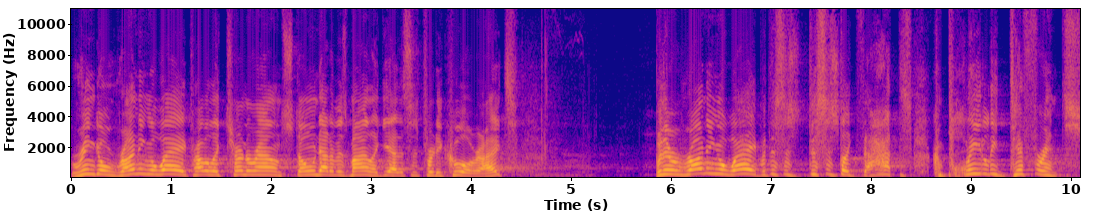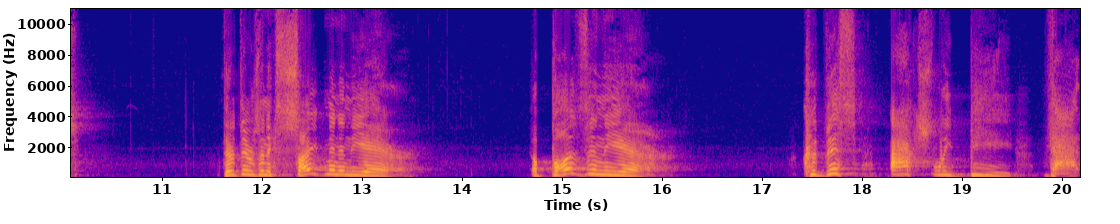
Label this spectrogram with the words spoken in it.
Ringo running away, probably like turned around, stoned out of his mind, like, yeah, this is pretty cool, right? But they were running away. But this is this is like that. This completely different. There, there's an excitement in the air, a buzz in the air. Could this actually be that.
